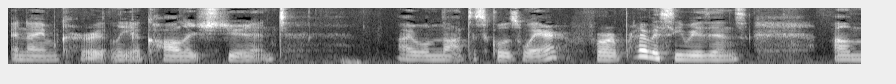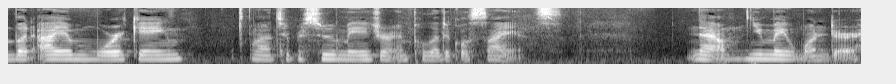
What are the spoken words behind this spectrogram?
and I am currently a college student. I will not disclose where for privacy reasons, um, but I am working uh, to pursue a major in political science. Now, you may wonder,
